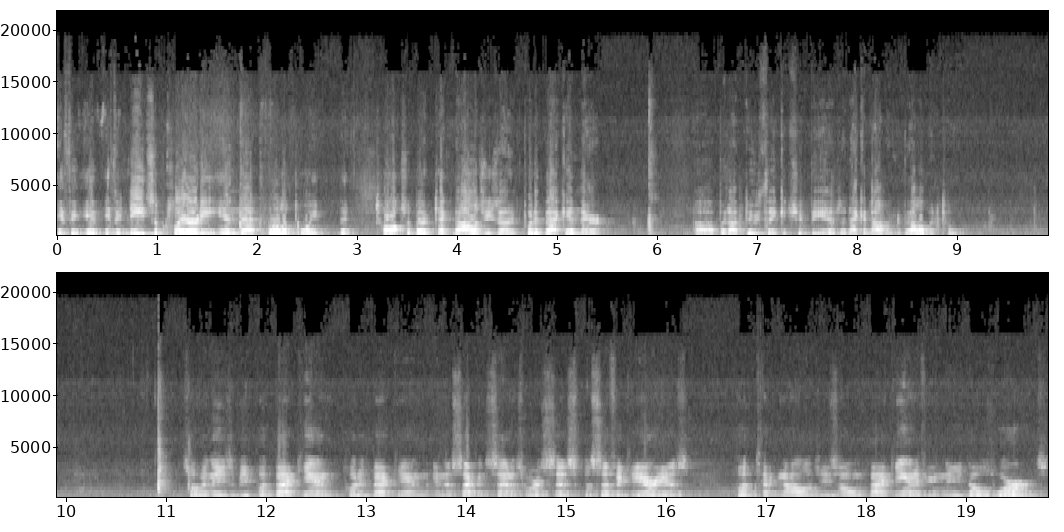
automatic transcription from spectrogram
if it, if if it needs some clarity in that bullet point that talks about technology zone, put it back in there. Uh, but I do think it should be as an economic development tool. So if it needs to be put back in, put it back in, in the second sentence where it says specific areas, put technology zone back in if you need those words.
